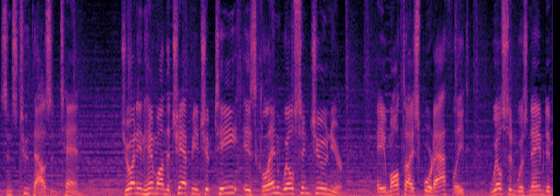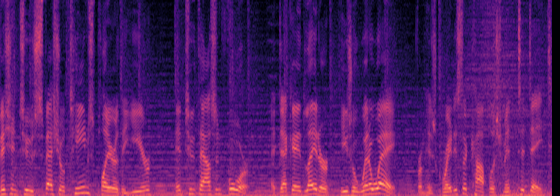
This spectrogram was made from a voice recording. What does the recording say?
since 2010. Joining him on the championship tee is Glenn Wilson Jr., a multi sport athlete. Wilson was named Division II Special Teams Player of the Year in 2004. A decade later, he's a win away from his greatest accomplishment to date.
